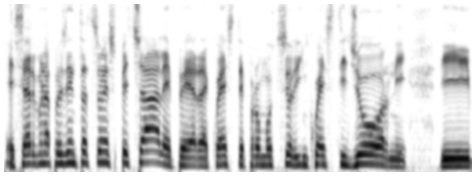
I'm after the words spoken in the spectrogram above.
E serve una presentazione speciale per queste promozioni in questi giorni di,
